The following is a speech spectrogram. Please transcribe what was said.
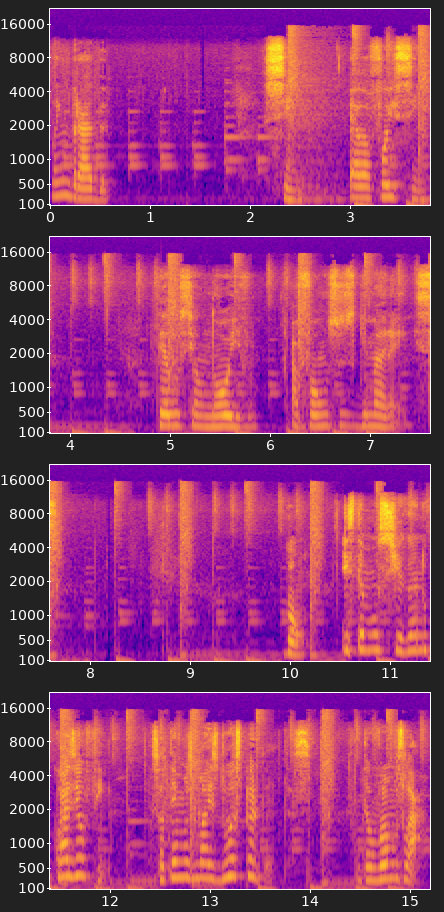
lembrada. Sim, ela foi sim, pelo seu noivo, Afonso Guimarães. Bom, estamos chegando quase ao fim. Só temos mais duas perguntas. Então vamos lá.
